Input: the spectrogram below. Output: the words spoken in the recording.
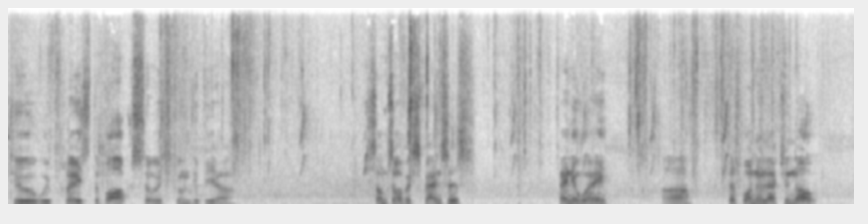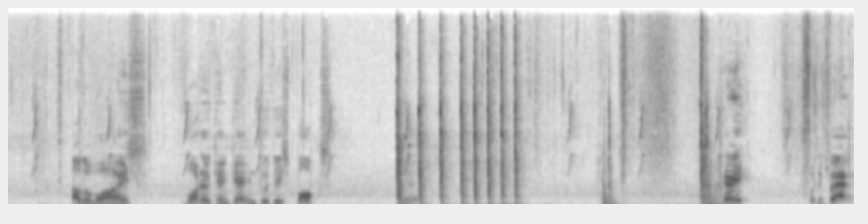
to replace the box so it's going to be a some sort of expenses. Anyway uh, just want to let you know. Otherwise water can get into this box okay put it back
